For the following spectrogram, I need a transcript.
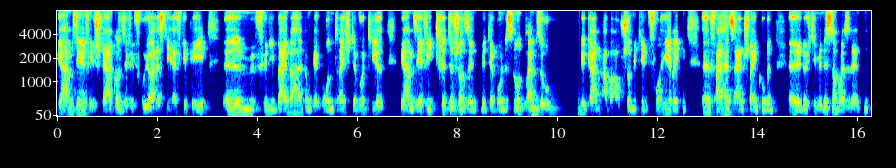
wir haben sehr viel stärker und sehr viel früher als die FDP ähm, für die Beibehaltung der Grundrechte votiert. Wir haben sehr viel kritischer sind mit der Bundesnotbremse umgegangen, aber auch schon mit den vorherigen äh, Freiheitseinschränkungen äh, durch die Ministerpräsidenten.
